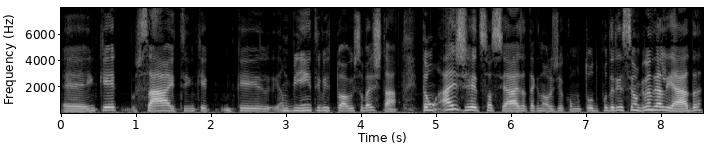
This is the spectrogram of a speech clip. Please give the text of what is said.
é, em que site, em que, em que ambiente virtual isso vai estar. Então, as redes sociais, a tecnologia como um todo, poderia ser uma grande aliada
